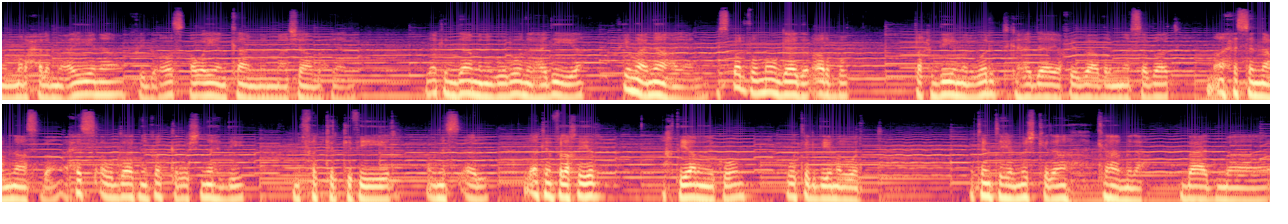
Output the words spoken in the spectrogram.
من مرحلة معينة في دراسة أو أيا كان مما شابه يعني. لكن دائما يقولون الهدية في معناها يعني. بس برضو مو قادر أربط تقديم الورد كهدايا في بعض المناسبات. ما أحس أنها مناسبة. أحس أوقات نفكر وش نهدي نفكر كثير أو نسأل لكن في الأخير اختيارنا يكون هو تقديم الورد. وتنتهي المشكلة كاملة بعد ما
